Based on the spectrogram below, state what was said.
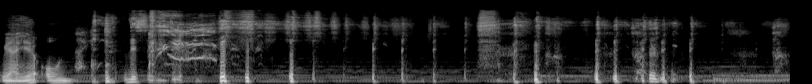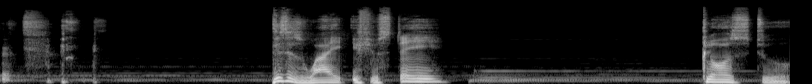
We are here all night. This is deep. This is why, if you stay close to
